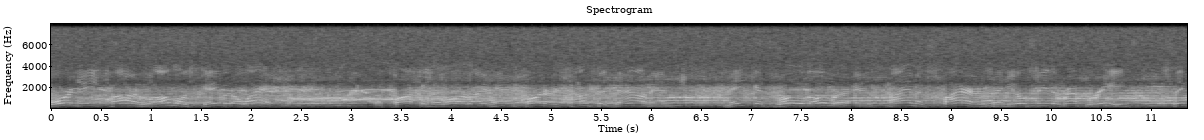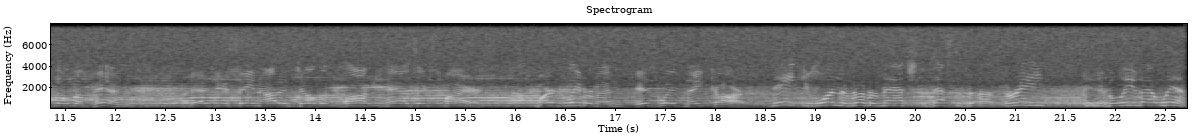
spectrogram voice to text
for Nate Carr, who almost gave it away. The clock in the lower right-hand corner counts it down, and gets rolled over as time expires, and you'll see the referee signal the pin. But as you see, not until the clock has expired. Mark Lieberman is with Nate Carr. Nate, you won the rubber match, the best of uh, three. Can you believe that win?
